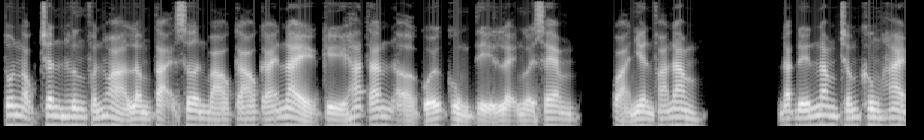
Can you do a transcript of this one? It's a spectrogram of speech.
Tôn ngọc chân hưng phấn hòa lâm tại sơn báo cáo cái này kỳ hát ăn ở cuối cùng tỷ lệ người xem, quả nhiên phá năm đạt đến năm hai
